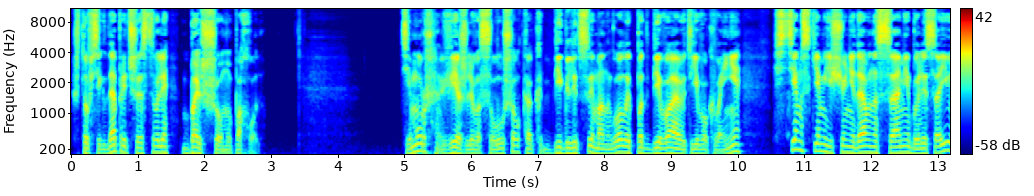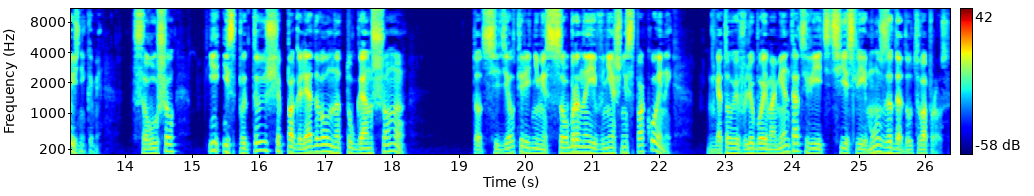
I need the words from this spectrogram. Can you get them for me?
что всегда предшествовали большому походу. Тимур вежливо слушал, как беглецы-монголы подбивают его к войне с тем, с кем еще недавно сами были союзниками. Слушал и испытующе поглядывал на Туган-Шуну. Тот сидел перед ними собранный и внешне спокойный, готовый в любой момент ответить, если ему зададут вопрос.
